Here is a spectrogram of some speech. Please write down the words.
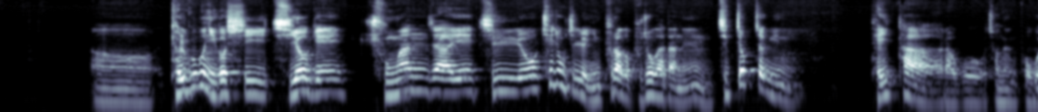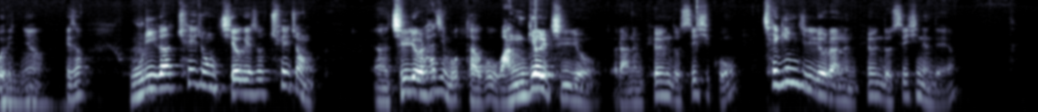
어 결국은 이것이 지역의 중환자의 진료 최종 진료 인프라가 부족하다는 직접적인 데이터라고 저는 보거든요. 그래서 우리가 최종 지역에서 최종 어, 진료를 하지 못하고 완결 진료라는 표현도 쓰시고 책임 진료라는 표현도 쓰시는데요.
